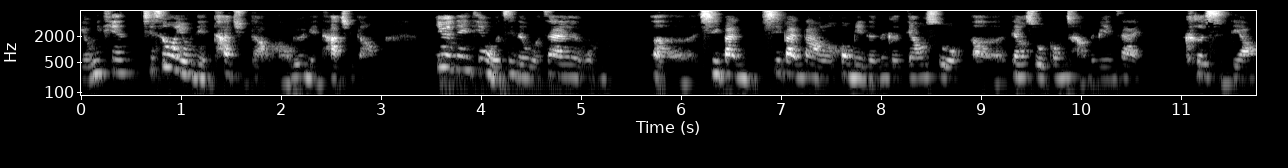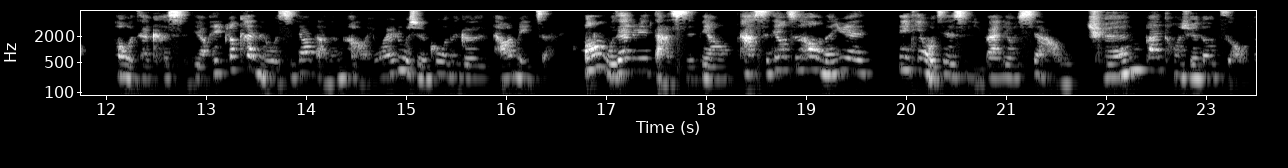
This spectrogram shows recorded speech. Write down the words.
有一天，其实我有点 touch 到啊，我有点 touch 到。因为那天我记得我在我们呃西半西半大楼后面的那个雕塑呃雕塑工厂那边在刻石雕，然后我在刻石雕，哎，不要看了，我石雕打得很好哎，我还入选过那个台湾美展。然后我在那边打石雕，打石雕之后呢，因为那天我记得是礼拜六下午，全班同学都走了，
